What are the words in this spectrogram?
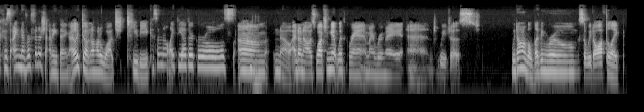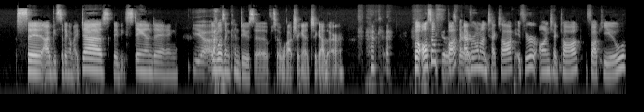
because I never finish anything. I like don't know how to watch TV because I'm not like the other girls. Um, no, I don't know. I was watching it with Grant and my roommate, and we just we don't have a living room, so we'd all have to like sit. I'd be sitting on my desk, they'd be standing. Yeah, it wasn't conducive to watching it together. Okay. But also, fuck everyone on TikTok. If you're on TikTok, fuck you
